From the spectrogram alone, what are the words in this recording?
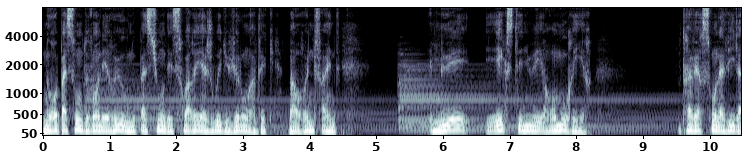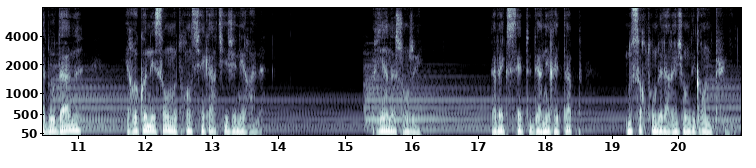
Nous repassons devant les rues où nous passions des soirées à jouer du violon avec Bauernfeind, muets et exténués à en mourir. Nous traversons la ville à dos d'âne et reconnaissons notre ancien quartier général. Rien n'a changé. Avec cette dernière étape, nous sortons de la région des grandes pluies.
